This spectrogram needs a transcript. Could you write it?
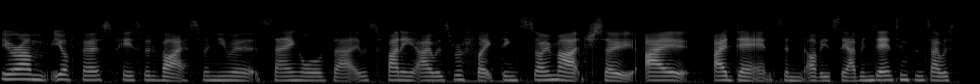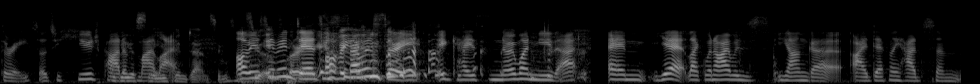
Your um your first piece of advice when you were saying all of that, it was funny. I was reflecting so much. So I I dance and obviously I've been dancing since I was three, so it's a huge part obviously of my you've life. been dancing since Obviously, I've been dancing since I was three, in case no one knew that. And yeah, like when I was younger, I definitely had some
